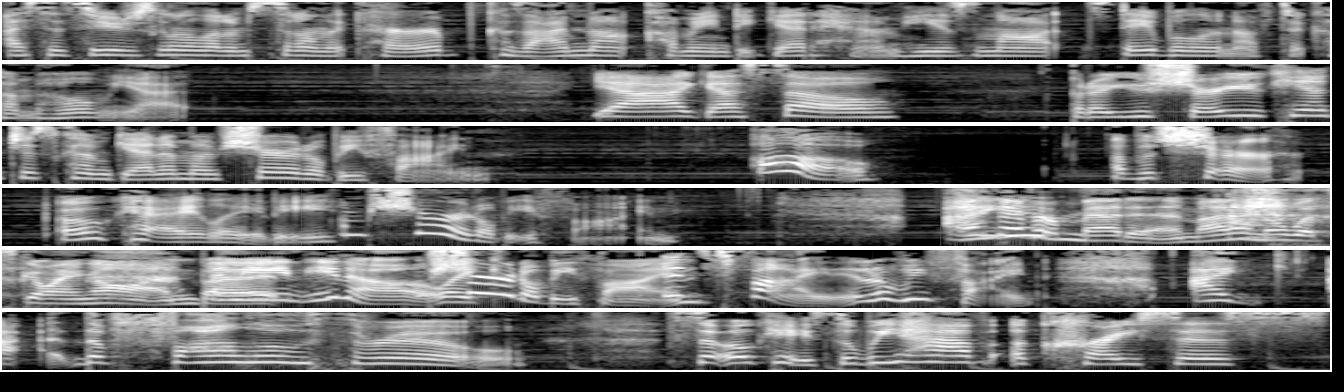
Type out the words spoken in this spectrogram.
I said, so you're just going to let him sit on the curb because I'm not coming to get him. He's not stable enough to come home yet. Yeah, I guess so. But are you sure you can't just come get him? I'm sure it'll be fine. Oh, Oh, but sure. Okay, lady. I'm sure it'll be fine. I I never met him. I don't know what's going on, but I mean, you know, like sure it'll be fine. It's fine. It'll be fine. I, I the follow through. So okay, so we have a crisis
